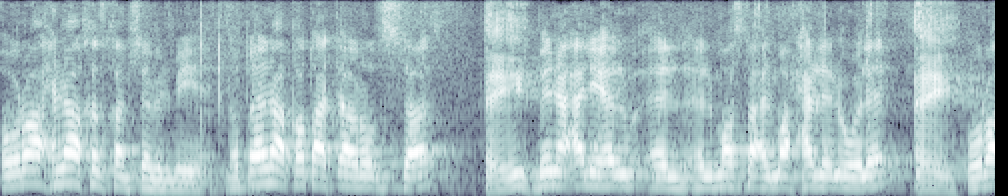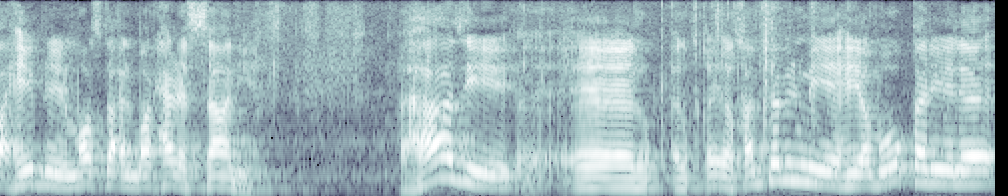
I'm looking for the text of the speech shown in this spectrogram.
وراح ناخذ 5% نطيناه قطعة أرض أستاذ. إي. بنى عليها الم- ال- المصنع المرحلة الأولى. أي. وراح يبني المصنع المرحلة الثانية. هذه آه، ال- ال 5% هي مو قليلة.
